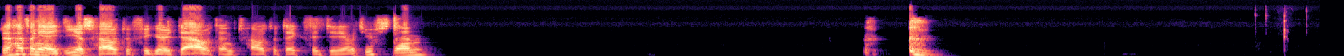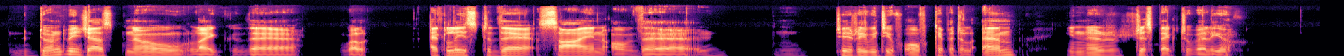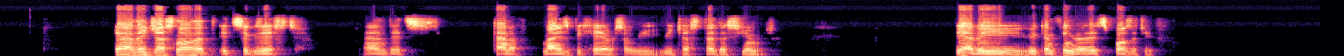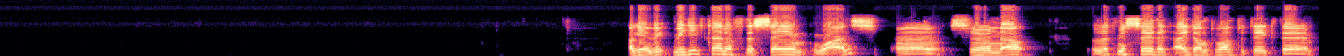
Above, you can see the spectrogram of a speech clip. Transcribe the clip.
Do you have any ideas how to figure it out and how to take the derivatives then? Don't we just know like the well at least the sign of the derivative of capital N in respect to value? Yeah, they just know that it exists and it's kind of nice behavior, so we, we just assume it. Yeah, we, we can think that it's positive. Okay, we, we did kind of the same once. Uh, so now let me say that I don't want to take the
